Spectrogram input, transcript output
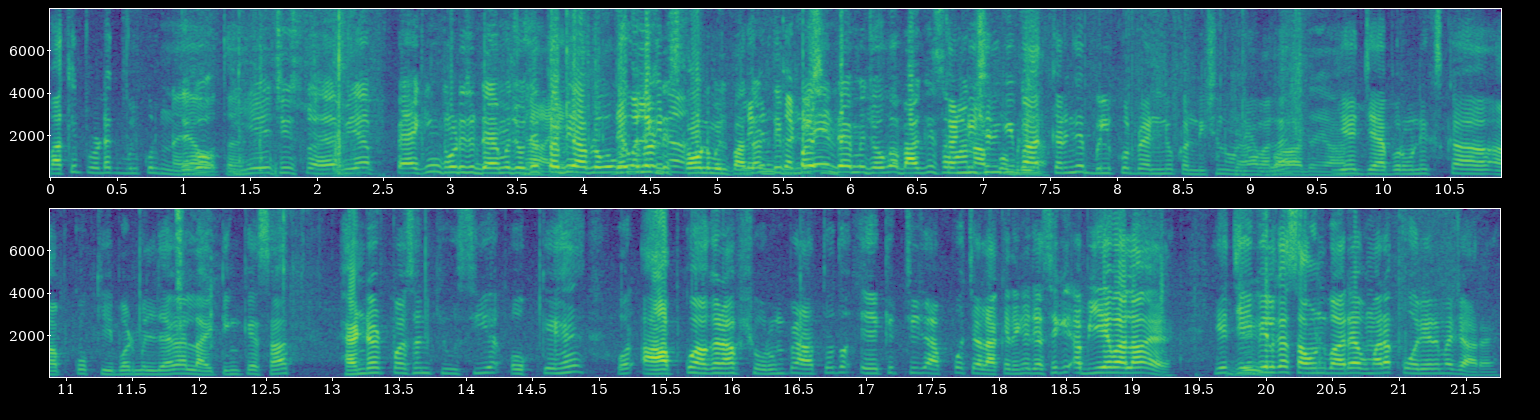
बाकी प्रोडक्ट बिल्कुल नया होता है। ये चीज़ तो है भैया पैकिंग थोड़ी सी डैमेज होती है हाँ, तभी आप लोगों को डिस्काउंट मिल पाता है। डिब्बा ही डैमेज होगा बाकी सामान कंडीशन की बात करेंगे बिल्कुल ब्रांड न्यू कंडीशन होने वाला है। है ये जैबरोनिक्स का आपको कीबोर्ड मिल जाएगा लाइटिंग के साथ। हंड्रेड परसेंट क्यू है ओके है। और आपको अगर आप शोरूम पे आते हो तो एक एक चीज़ आपको चला के देंगे। जैसे कि अब ये वाला है ये JBL का साउंड बार है हमारा कोरियर में जा रहा है।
